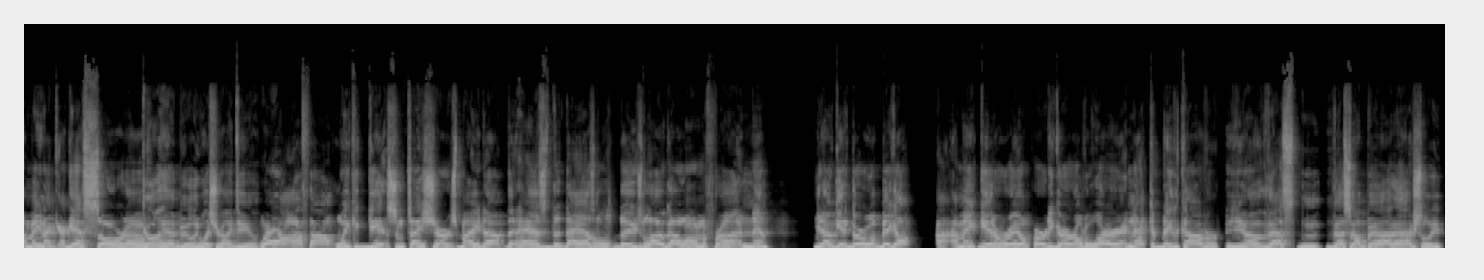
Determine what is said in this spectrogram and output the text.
I mean, I, I guess sort of. Go ahead, Billy. What's your idea? Well, I thought we could get some T-shirts made up that has the Dazzle Dudes logo on the front, and then, you know, get a girl with a big old. I, I mean, get a real pretty girl to wear it, and that could be the cover. You know, that's that's not bad actually.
